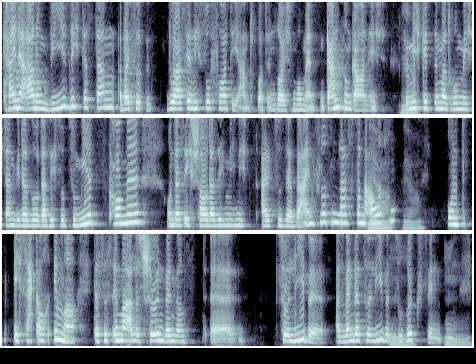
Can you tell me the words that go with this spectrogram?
keine Ahnung, wie sich das dann, weißt du, du hast ja nicht sofort die Antwort in solchen Momenten, ganz und gar nicht. Ja. Für mich geht's immer darum, mich dann wieder so, dass ich so zu mir komme und dass ich schaue, dass ich mich nicht allzu sehr beeinflussen lasse von außen. Ja, ja. Und ich sag auch immer, das ist immer alles schön, wenn wir uns äh, zur Liebe, also wenn wir zur Liebe mhm. zurückfinden. Mhm.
